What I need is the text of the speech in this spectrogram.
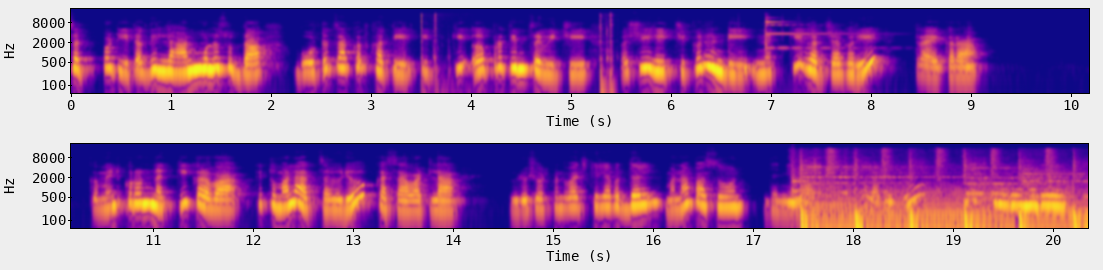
चटपटीत अगदी लहान मुलं सुद्धा बोट चाकत खातील इतकी अप्रतिम चवीची अशी ही चिकन हंडी नक्की घरच्या घरी ट्राय करा. कमेंट करून नक्की कळवा की तुम्हाला आजचा व्हिडिओ कसा वाटला. व्हिडिओ शॉर्टपर्यंत वॉच केल्याबद्दल मनापासून धन्यवाद. चला भेटू नेक्स्ट व्हिडिओमध्ये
